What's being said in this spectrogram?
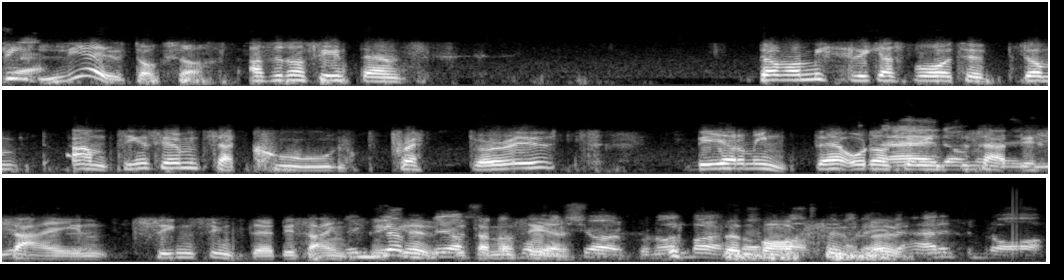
billiga ut också. Alltså de ser inte ens... De har misslyckats på typ... De, antingen ser de inte så här coolt prepper ut. Det gör de inte. Och de Nej, ser inte de så här är design... Syns inte glömde ut. Utan de ser uppenbart fula ut. Det här är inte bra.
